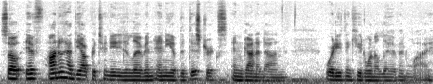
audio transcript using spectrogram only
So if Anu had the opportunity to live in any of the districts in Ganadan, where do you think he'd want to live and why?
